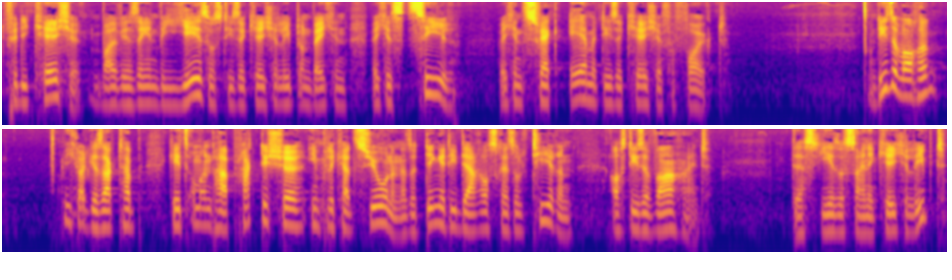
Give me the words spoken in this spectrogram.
für die Kirche, weil wir sehen, wie Jesus diese Kirche liebt und welchen, welches Ziel, welchen Zweck er mit dieser Kirche verfolgt. Und diese Woche, wie ich gerade gesagt habe, geht es um ein paar praktische Implikationen, also Dinge, die daraus resultieren, aus dieser Wahrheit, dass Jesus seine Kirche liebt,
